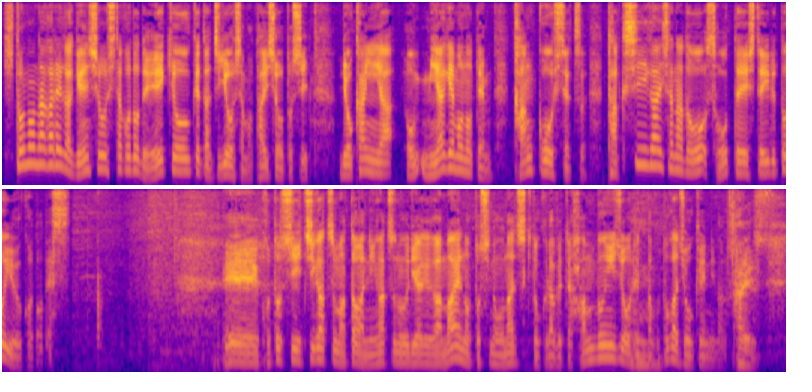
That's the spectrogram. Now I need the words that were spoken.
人の流れが減少したことで影響を受けた事業者も対象とし旅館や土産物店観光施設タクシー会社などを想定しているということです。えー、今年1月または2月の売り上げが前の年の同じ月と比べて半分以上減ったことが条件になるそうです、うん、はい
